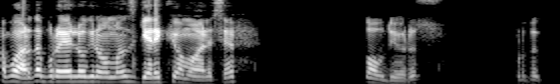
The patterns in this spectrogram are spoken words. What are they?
Ha, bu arada buraya login olmanız gerekiyor maalesef. Slow diyoruz. Burada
